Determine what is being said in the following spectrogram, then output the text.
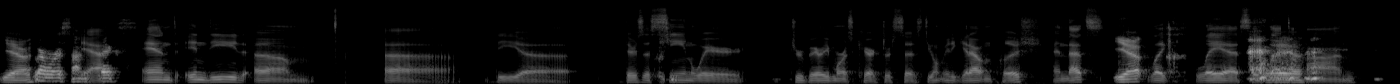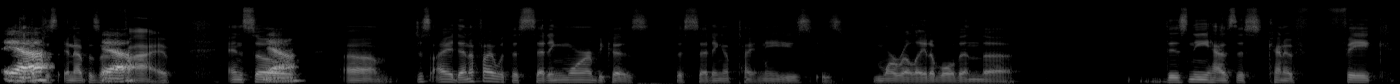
yeah, Star Wars sound Yeah. effects. And indeed, um, uh, the uh, there's a scene where Drew Barrymore's character says, "Do you want me to get out and push?" And that's yep. like Leia says that to Leia. Han in Yeah. in episode Yeah. five. And so, Yeah. um, just I identify with the setting more because the setting of Titan AE's is more relatable than the Disney has this kind of fake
